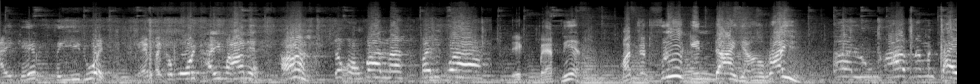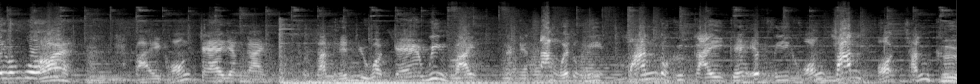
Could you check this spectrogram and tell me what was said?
ก่เคฟซีด้วย แกไปขโมยใครมาเนี่ยฮะเจ้าของบ้านมา ไปดีกว่าเด็กแบบเนี้ยมันจะซื้อกินได้อย่างไรเออลุงครับนั่นมันไก่ของผมไอ้ไก่ของแกยังไง ฉันเห็นอยู่ว่าแกวิ่งไปแต่แกตั้งไว้ตรงนี้ มันก็คือไก่ KFC ของฉัน เพราะฉันคือ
